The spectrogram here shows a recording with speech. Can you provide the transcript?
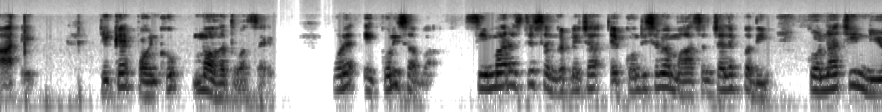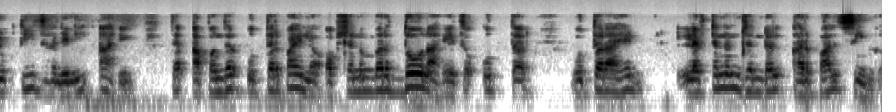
आहे. ठीक आहे? पॉईंट खूप महत्त्वाचा आहे. पुढे एकोणीसावा. सीमा रस्ते संघटनेच्या एकोणतीसाव्या महासंचालकपदी कोणाची नियुक्ती झालेली आहे? तर आपण जर उत्तर पाहिलं ऑप्शन नंबर दोन आहे. याचं उत्तर उत्तर आहे लेफ्टनंट जनरल हरपाल सिंग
